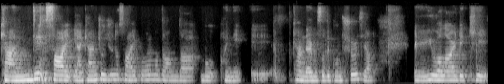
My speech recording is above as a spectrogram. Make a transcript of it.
kendi sahip yani kendi çocuğuna sahip olmadan da bu hani e, kendi aramızda da konuşuyoruz ya e, yuvalardaki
